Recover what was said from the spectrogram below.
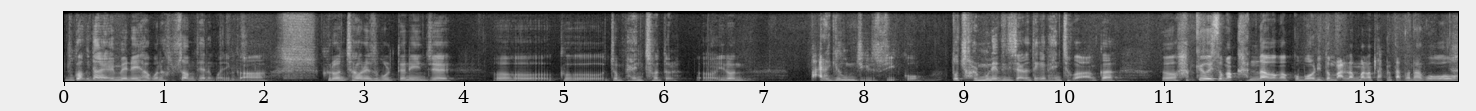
누가 그냥 M&A 하거나 흡수하면 되는 거니까 그런 차원에서 볼 때는 이제 어 그 좀 벤처들 어 이런 빠르게 움직일 수 있고 또 젊은 애들이잖아요. 되게 벤처가. 그러니까 어, 학교에서 막 갓 나와 갖고 머리도 말랑말랑 따끈따끈하고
